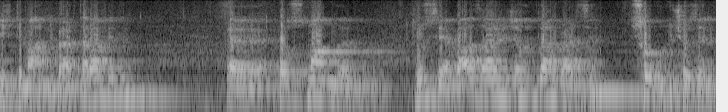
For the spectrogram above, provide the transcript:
ihtimalini bertaraf edin. Ee, Osmanlı Rusya'ya bazı ayrıcalıklar versin, sorunu çözelim.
